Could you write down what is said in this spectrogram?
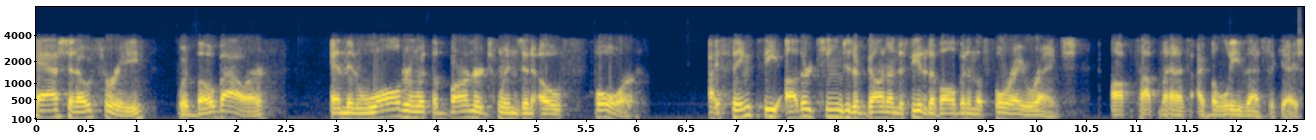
Cass in 03 with Bo Bauer, and then Waldron with the Barnard twins in 04. I think the other teams that have gone undefeated have all been in the 4A ranks. Off the top of my head, I believe that's the case.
